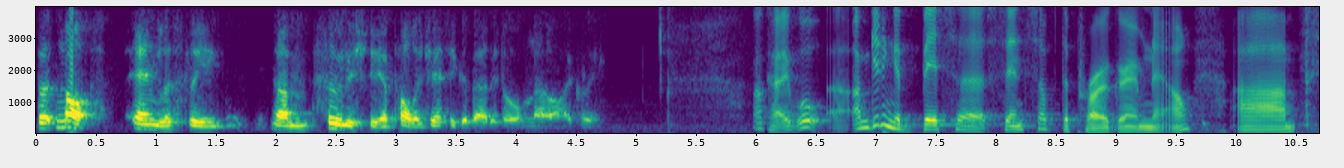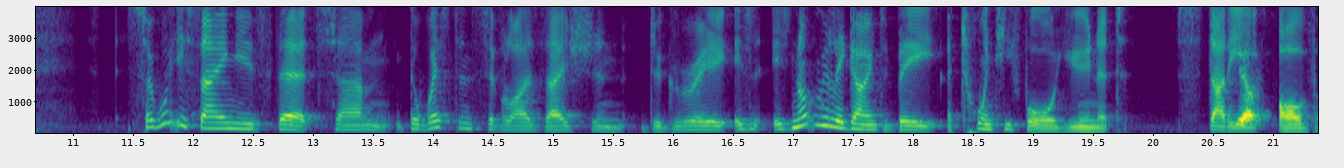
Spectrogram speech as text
but not endlessly um, foolishly apologetic about it all. No, I agree. Okay, well, I'm getting a better sense of the program now. Um, so, what you're saying is that um, the Western civilization degree is, is not really going to be a 24 unit study yep. of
